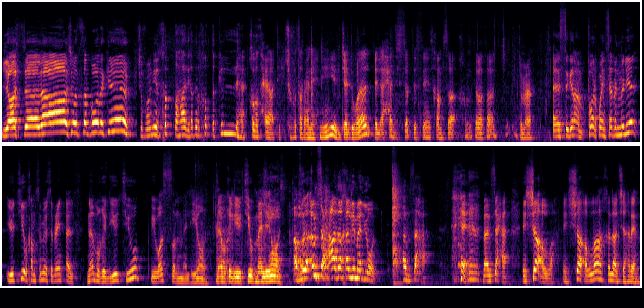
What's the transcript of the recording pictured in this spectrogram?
يا سلام. شوف السبوره كيف؟ شوفوا هني الخطة هذه. هذه الخطة كلها خطط حياتي. شوفوا طبعا هني الجدول. الأحد السبت الاثنين خمسة خمسة ثلاثاء جمعة انستغرام 4.7 مليون يوتيوب 570 ألف. نبغي اليوتيوب يوصل مليون. نبغي اليوتيوب مليون. أبغى أمسح هذا خلي مليون. أمسحه بمسحه إن شاء الله. إن شاء الله خلال شهرين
